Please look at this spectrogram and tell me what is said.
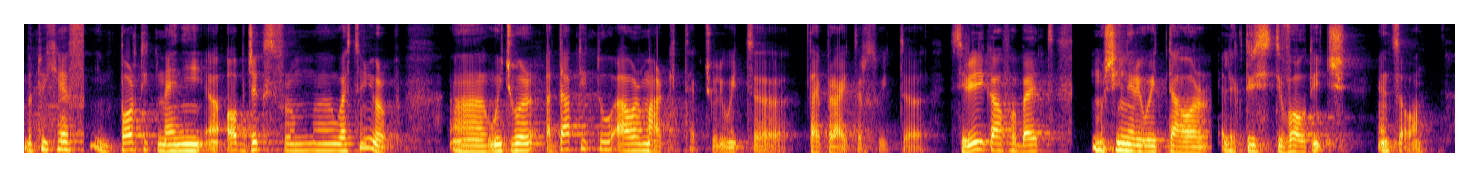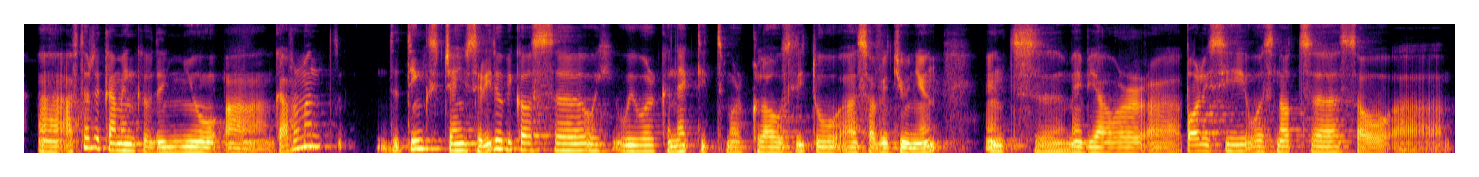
but we have imported many uh, objects from uh, Western Europe. Which were adapted to our market actually with typewriters with uh, Cyrillic alphabet, machinery with our electricity voltage, and so on. Uh, after the coming of the new uh, government, the things changed a little because we, we were connected more closely to Soviet Union and maybe our policy was not so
